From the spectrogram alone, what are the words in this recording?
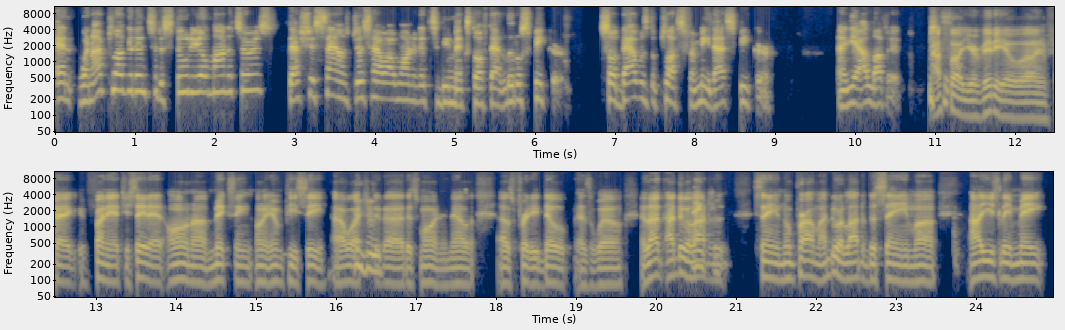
And when I plug it into the studio monitors, that shit sounds just how I wanted it to be mixed off that little speaker. So that was the plus for me, that speaker. And yeah, I love it. I saw your video. Uh, in fact, funny that you say that on uh, mixing on an MPC. I watched mm-hmm. it uh, this morning. That was, that was pretty dope as well. Cause I, I do a Thank lot you. of the same. No problem. I do a lot of the same. Uh, I usually make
